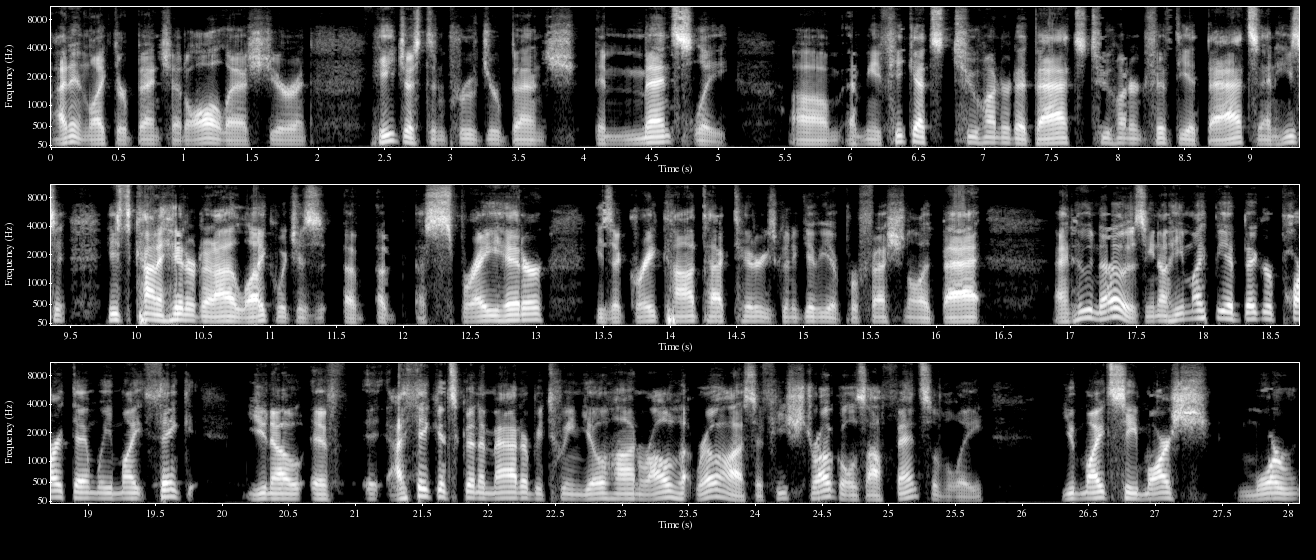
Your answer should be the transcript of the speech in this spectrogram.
I didn't like their bench at all last year and he just improved your bench immensely. Um, I mean, if he gets 200 at bats, 250 at bats, and he's a, he's the kind of hitter that I like, which is a, a, a spray hitter. He's a great contact hitter. He's going to give you a professional at bat, and who knows? You know, he might be a bigger part than we might think. You know, if I think it's going to matter between Johan Rojas if he struggles offensively, you might see Marsh more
